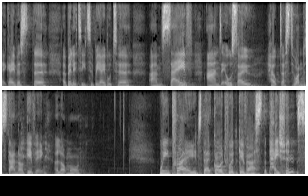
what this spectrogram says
it gave us the ability to be able to um, save, and it also helped us to understand our giving a lot more. We prayed that God would give us the patience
